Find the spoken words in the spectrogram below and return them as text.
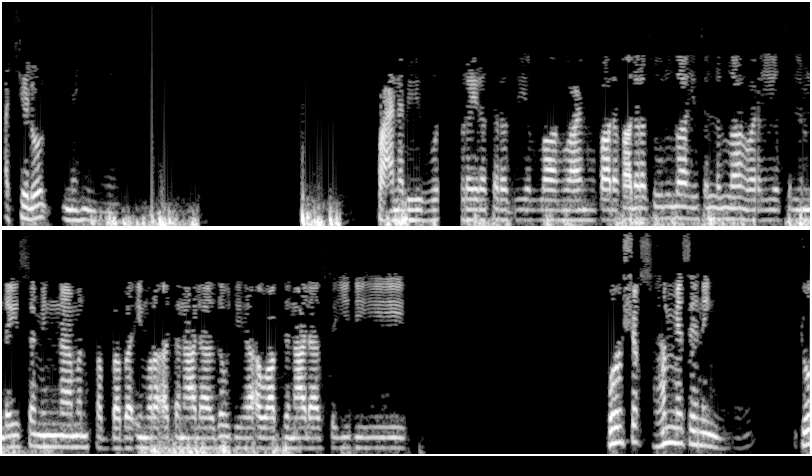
اچھے لوگ نہیں ہیں۔ فعن ابي هريره رضي الله عنه قال قال رسول الله صلى الله عليه وسلم ليس منا من خبب امراه على زوجها او عبدا على سيده وہ شخص ہم میں سے نہیں ہے، جو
